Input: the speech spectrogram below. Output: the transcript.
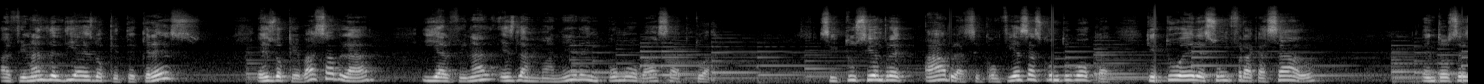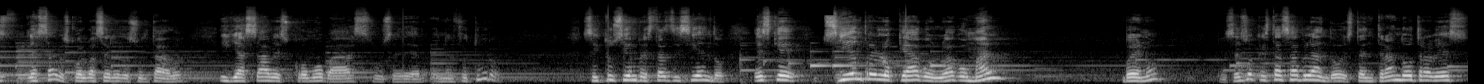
al final del día es lo que te crees, es lo que vas a hablar y al final es la manera en cómo vas a actuar. Si tú siempre hablas y confiesas con tu boca que tú eres un fracasado, entonces ya sabes cuál va a ser el resultado y ya sabes cómo va a suceder en el futuro. Si tú siempre estás diciendo, es que siempre lo que hago lo hago mal, bueno, pues eso que estás hablando está entrando otra vez,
